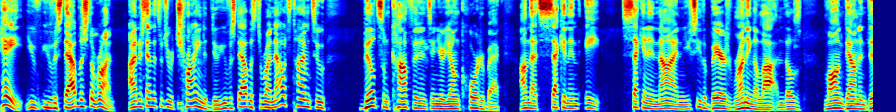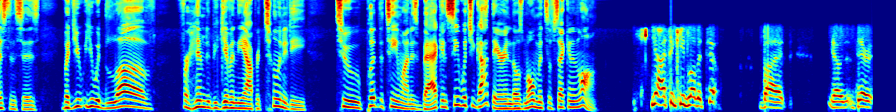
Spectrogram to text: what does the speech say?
"Hey, you've you've established the run. I understand that's what you were trying to do. You've established the run. Now it's time to build some confidence in your young quarterback on that second and eight, second and nine. You see the Bears running a lot in those long down and distances, but you you would love for him to be given the opportunity to put the team on his back and see what you got there in those moments of second and long. Yeah, I think he'd love it too. But you know, there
